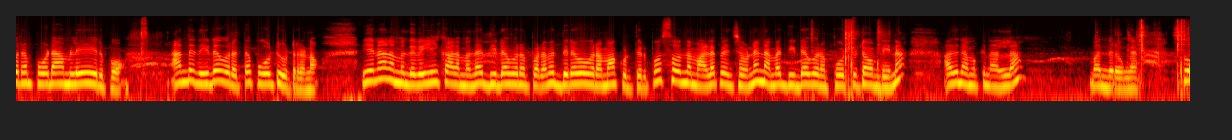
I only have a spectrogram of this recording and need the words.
உரம் போடாமலே இருப்போம். அந்த திட உரத்தை போட்டு விட்டுறணும். ஏன்னா நம்ம இந்த வெயில் காலமாக தான் திட உரம் போடாமல் திரவ உரமாக கொடுத்துருப்போம். ஸோ இந்த மழை பெஞ்ச நம்ம திட உரம் போட்டுட்டோம் அப்படின்னா அது நமக்கு நல்லா வந்துடுங்க ஸோ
